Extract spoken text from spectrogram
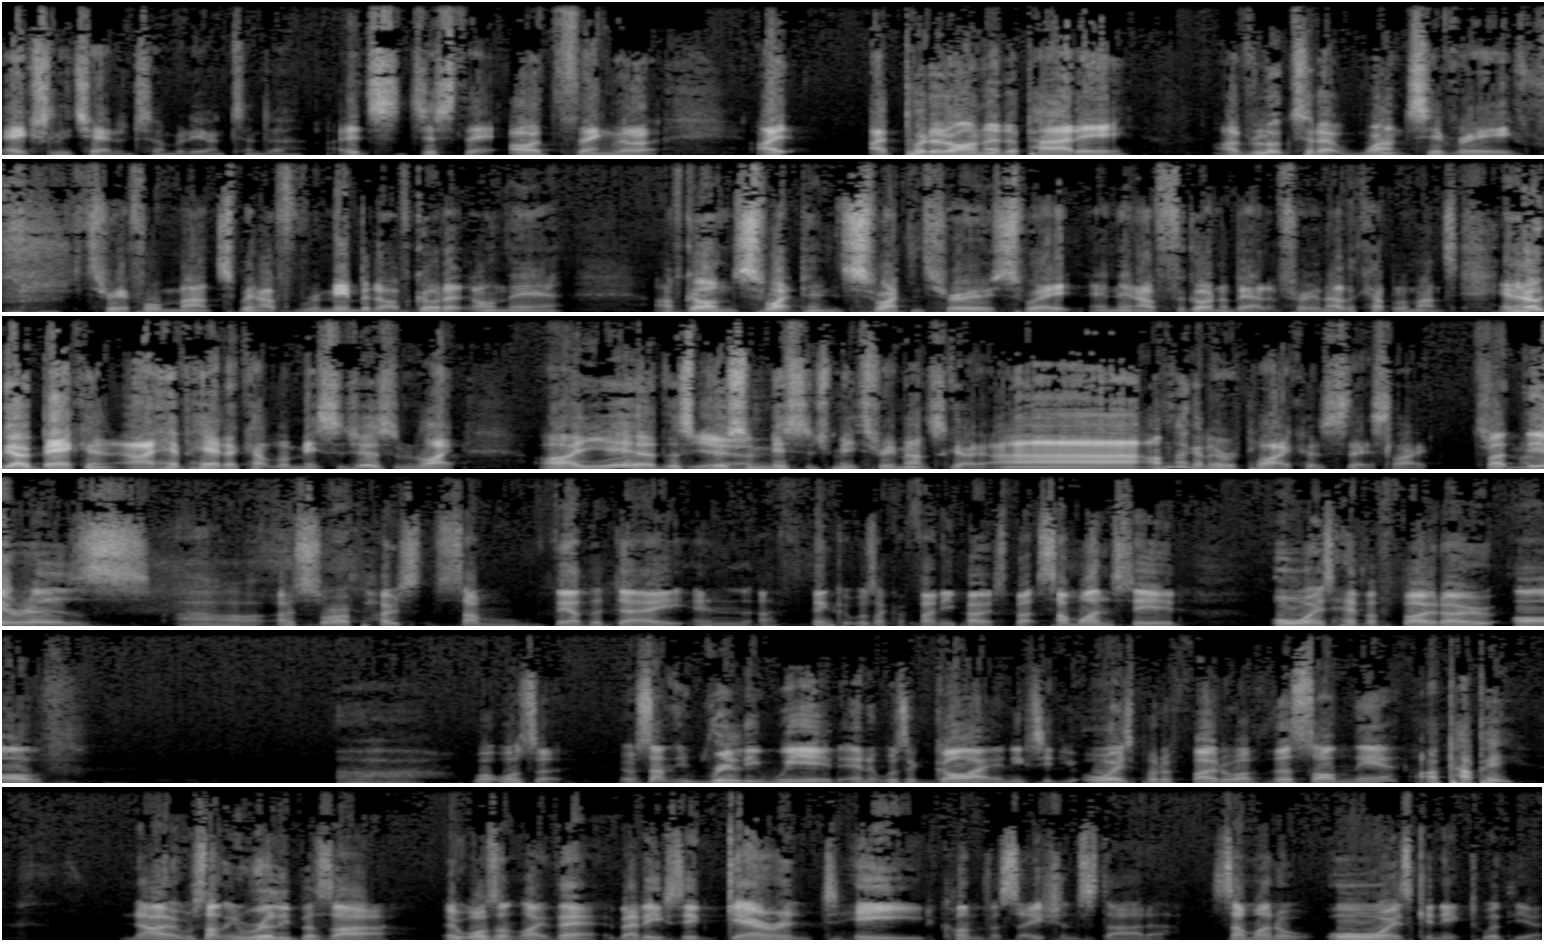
actually chatted to somebody on Tinder. It's just that odd thing that I, I, I put it on at a party. I've looked at it once every three or four months when I've remembered I've got it on there. I've gone swiping, swiping through, sweet, and then I've forgotten about it for another couple of months. And then I'll go back and I have had a couple of messages. I'm like, oh yeah, this Yeah. person messaged me three months ago. Uh, I'm not going to reply because that's like. three But there ago. is. Oh, I saw a post some the other day, and I think it was like a funny post. But someone said, "Always have a photo of." Oh, what was it? It was something really weird, and it was a guy, and he said, "You always put a photo of this on there." a puppy. No, it was something really bizarre. It wasn't like that, but he said guaranteed conversation starter. Someone will always connect with you.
